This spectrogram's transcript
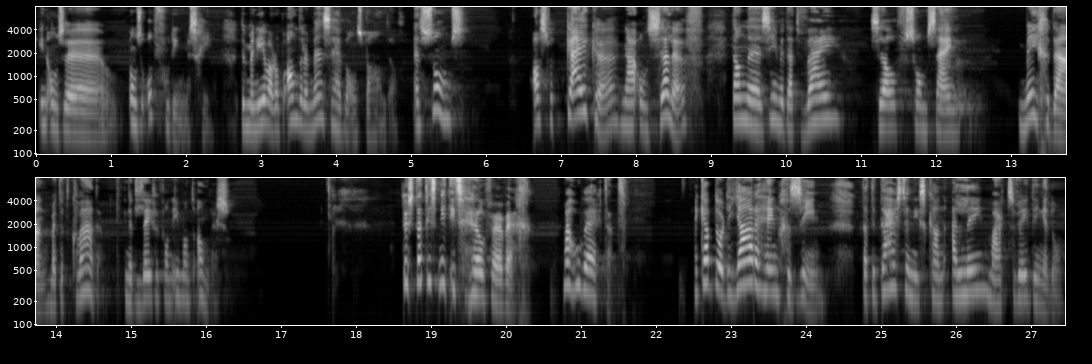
In onze, onze opvoeding misschien. De manier waarop andere mensen hebben ons behandeld. En soms, als we kijken naar onszelf, dan uh, zien we dat wij zelf soms zijn meegedaan met het kwade in het leven van iemand anders. Dus dat is niet iets heel ver weg. Maar hoe werkt dat? Ik heb door de jaren heen gezien dat de duisternis kan alleen maar twee dingen doen.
